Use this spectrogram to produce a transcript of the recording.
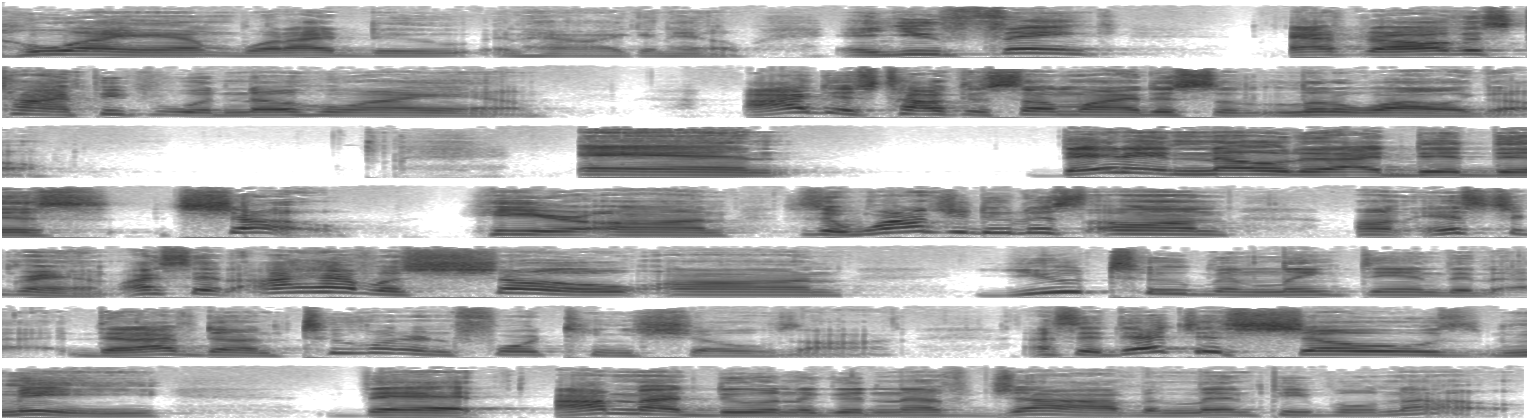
who I am, what I do, and how I can help. And you think after all this time, people would know who I am. I just talked to somebody just a little while ago, and they didn't know that I did this show here on. They said, "Why don't you do this on on Instagram?" I said, "I have a show on YouTube and LinkedIn that that I've done 214 shows on." I said, "That just shows me that I'm not doing a good enough job and letting people know."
